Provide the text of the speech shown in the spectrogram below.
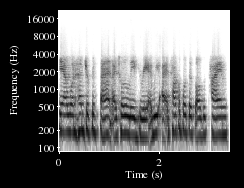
Yeah, 100%. I totally agree. We, I talk about this all the time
